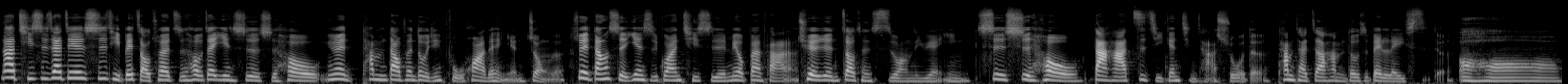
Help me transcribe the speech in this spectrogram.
那其实，在这些尸体被找出来之后，在验尸的时候，因为他们大部分都已经腐化的很严重了，所以当时的验尸官其实没有办法确认造成死亡的原因，是事后大哈自己跟警察说的，他们才知道他们都是被勒死的。哦，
